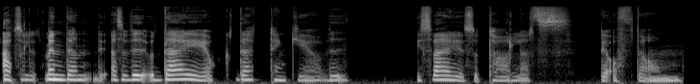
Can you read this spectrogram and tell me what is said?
Absolut, men den, alltså vi, och där, är, och där tänker jag vi i Sverige så talas det ofta om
